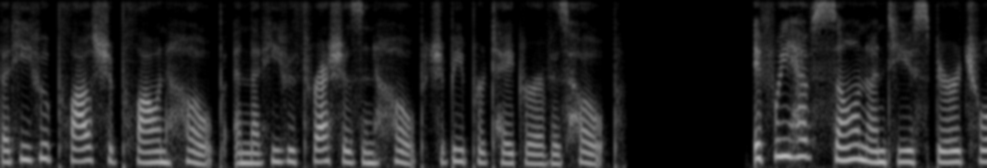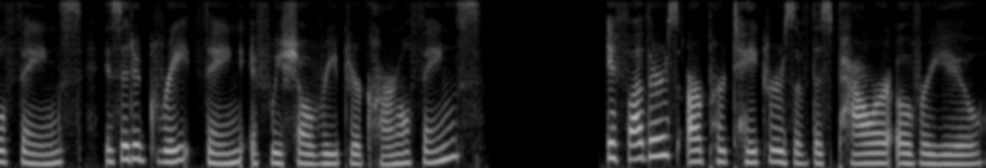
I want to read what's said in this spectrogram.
that he who ploughs should plough in hope, and that he who threshes in hope should be partaker of his hope. If we have sown unto you spiritual things, is it a great thing if we shall reap your carnal things? If others are partakers of this power over you,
